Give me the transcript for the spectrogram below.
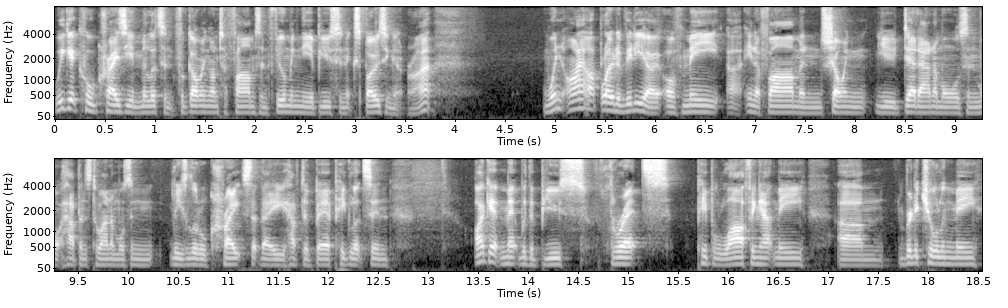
We get called crazy and militant for going onto farms and filming the abuse and exposing it, right? When I upload a video of me uh, in a farm and showing you dead animals and what happens to animals in these little crates that they have to bear piglets in, I get met with abuse, threats, people laughing at me, um, ridiculing me.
